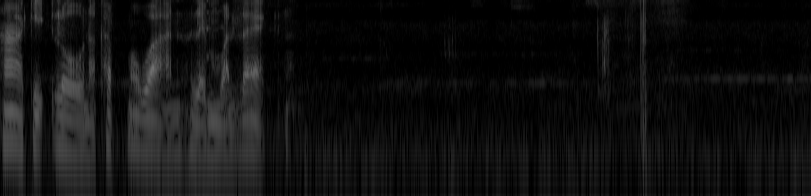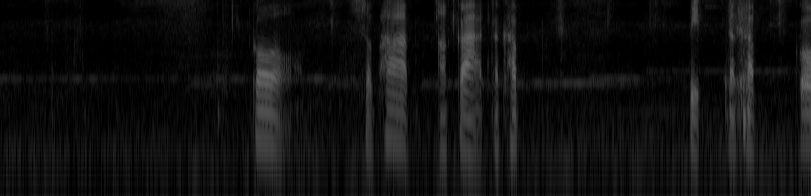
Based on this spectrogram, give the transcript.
5 กิโลนะครับ เมื่อวานเล็มวันแรก ก็สภาพอากาศนะครับ ปิดนะครับ ก็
